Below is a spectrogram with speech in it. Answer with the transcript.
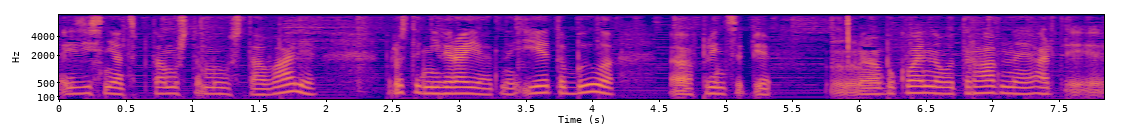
изъясняться, потому что мы уставали просто невероятно. И это было, э, в принципе, э, буквально вот равное э,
